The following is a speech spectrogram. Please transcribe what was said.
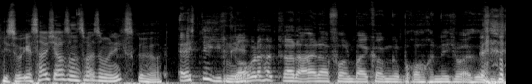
Wieso? Jetzt habe ich ausnahmsweise mal nichts gehört. Echt nicht? Ich nee. glaube, da hat gerade einer von Balkon gebrochen. Ich weiß es nicht.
